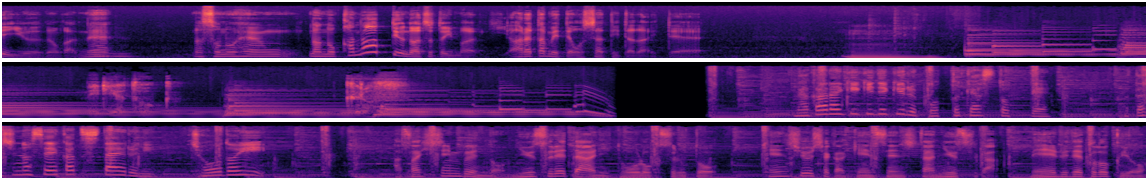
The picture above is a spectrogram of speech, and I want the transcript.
っていうのがね、その辺なのかなっていうのはちょっと今改めておっしゃっていただいて。うん。メディアトーク。クロス。ながら聞きできるポッドキャストって私の生活スタイルにちょうどいい。朝日新聞のニュースレターに登録すると編集者が厳選したニュースがメールで届くよ。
